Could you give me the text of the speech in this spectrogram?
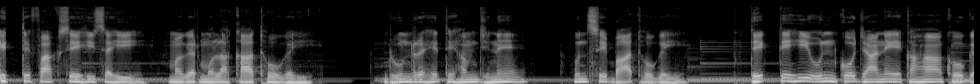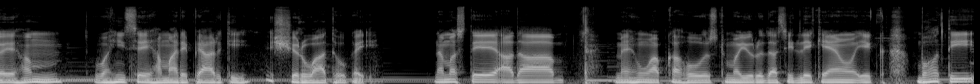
इत्तेफाक से ही सही, मगर मुलाकात हो गई। ढूंढ रहे थे हम जिन्हें, उनसे बात हो गई। देखते ही उनको जाने कहाँ खो गए हम, वहीं से हमारे प्यार की शुरुआत हो गई। नमस्ते, आदाब। मैं हूँ आपका होस्ट मयूर उदासी। लेके आया हूँ एक बहुत ही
